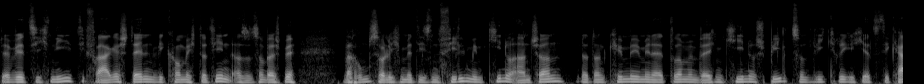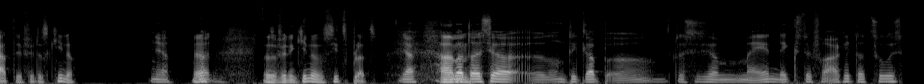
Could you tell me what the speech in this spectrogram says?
der wird sich nie die Frage stellen, wie komme ich dorthin. Also zum Beispiel, warum soll ich mir diesen Film im Kino anschauen? Na, dann kümmere ich mich nicht darum, in welchem Kino spielt und wie kriege ich jetzt die Karte für das Kino. Ja, Ja. Also für den Kinositzplatz. Ja, Ähm, aber da ist ja, äh, und ich glaube, das ist ja meine nächste Frage dazu, ist,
